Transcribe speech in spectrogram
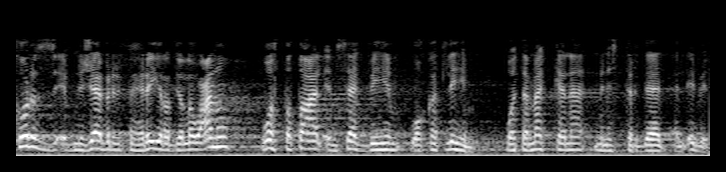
كرز ابن جابر الفهري رضي الله عنه واستطاع الإمساك بهم وقتلهم وتمكن من استرداد الإبل.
